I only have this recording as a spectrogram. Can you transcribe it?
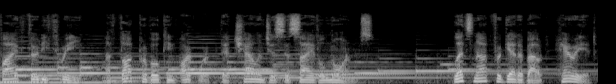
533, a thought-provoking artwork that challenges societal norms. Let's not forget about Harriet,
